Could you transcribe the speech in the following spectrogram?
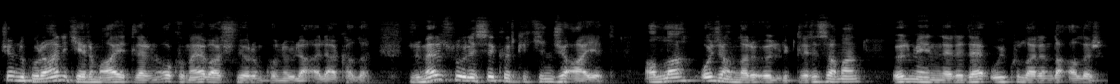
Şimdi Kur'an-ı Kerim ayetlerini okumaya başlıyorum konuyla alakalı. Zümer suresi 42. ayet. Allah o canları öldükleri zaman ölmeyenleri de uykularında alır.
